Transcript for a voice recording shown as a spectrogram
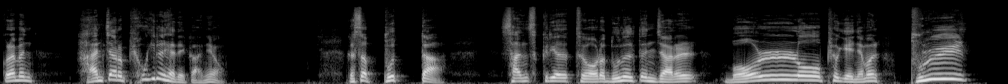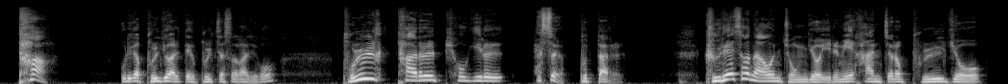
그러면 한자로 표기를 해야 될 거 아니에요. 그래서 붓다 산스크리트어로 눈을 뜬 자를 뭘로 표기했냐면 불타 우리가 불교할 때 불자 써가지고 불타를 표기를 했어요. 붓다를. 그래서 나온 종교 이름이 한자로 불교랍니다.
